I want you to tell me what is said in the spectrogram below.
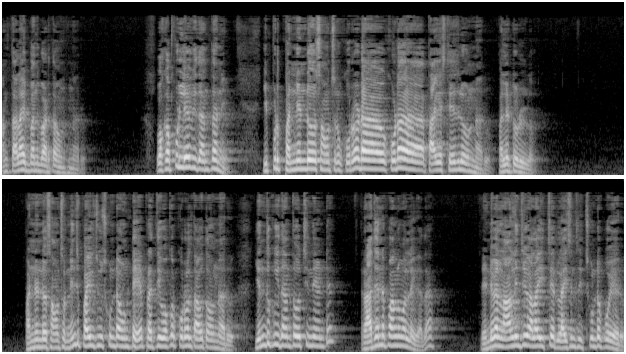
అంతలా ఇబ్బంది పడుతూ ఉంటున్నారు. ఒకప్పుడు లేవు ఇదంతాని. ఇప్పుడు పన్నెండో సంవత్సరం కుర్రాడ కూడా తాగే స్టేజ్లో ఉన్నారు పల్లెటూళ్ళలో. పన్నెండో సంవత్సరం నుంచి పైకి చూసుకుంటా ఉంటే ప్రతి ఒక్కరు కుర్రలు తాగుతూ ఉన్నారు. ఎందుకు ఇదంతా వచ్చింది అంటే రాజన్న పాలన వల్లే కదా. రెండు వేల నాలుగు నుంచి అలా ఇచ్చారు లైసెన్స్ ఇచ్చుకుంటూ పోయారు.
